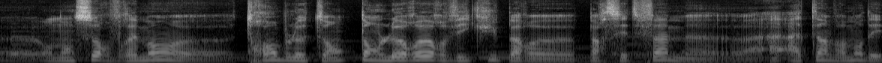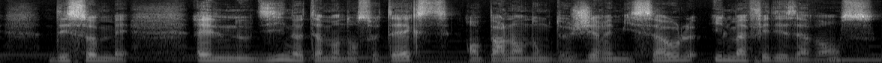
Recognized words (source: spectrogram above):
euh, on en sort vraiment euh, tremblotant, tant l'horreur vécue par, par cette femme a atteint vraiment des, des, sommets. Elle nous dit notamment dans ce texte, en parlant donc de Jérémy Saul, il m'a fait des avances,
